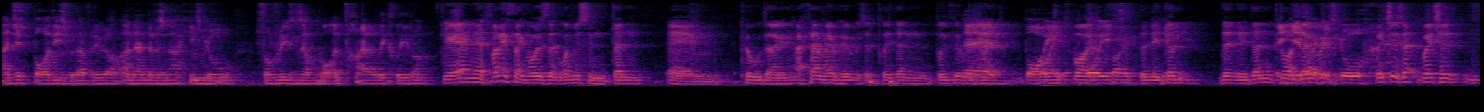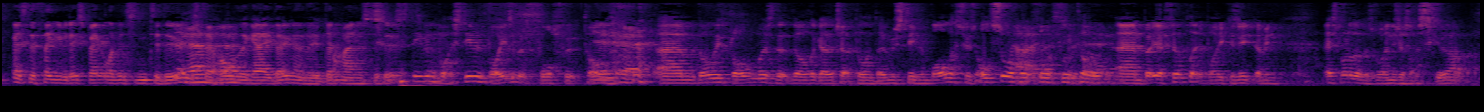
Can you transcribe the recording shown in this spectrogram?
and just bodies were everywhere. And then there was an Accies goal for reasons I'm not entirely clear on. Yeah, and the funny thing was that Livingston didn't um, pull down. I can't remember who it was that played in Bloomfield. Was Uh, it Boyd. Boyd, Boyd. that they didn't. That they didn't He pull gave him down, which, good go. which is which is the thing you would expect Livingston to do, Yeah, is to hold the guy down, and they didn't manage to do it. Stephen, Boy, Stephen Boyd's about four foot tall. Yeah. Um, the only problem was that the other guy that tried to pull him down was Stephen Wallace, who's also about Ah, four foot tall. yeah. Um, but yeah, fair play to Boyd because I mean, it's one of those ones you just sort of scoot up.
